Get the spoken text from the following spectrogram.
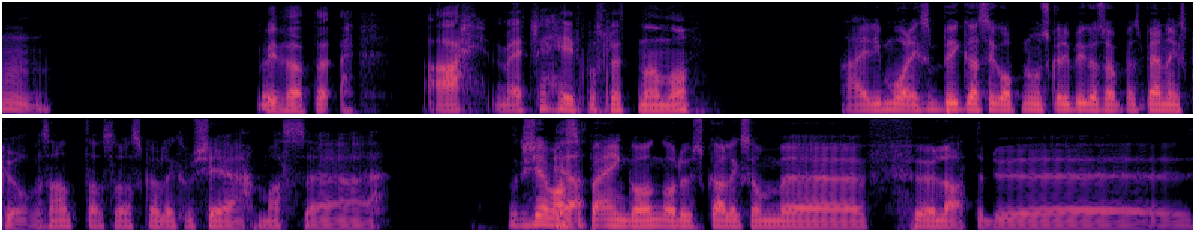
Mm. Vise at Nei, vi er ikke helt på slutten ennå. Nei, de må liksom bygge seg opp. Nå skal de bygge seg opp en spenningskurve, sant. Altså, det skal liksom skje masse Det skal skje masse Ja. på en gang, og du skal liksom uh, føle at du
